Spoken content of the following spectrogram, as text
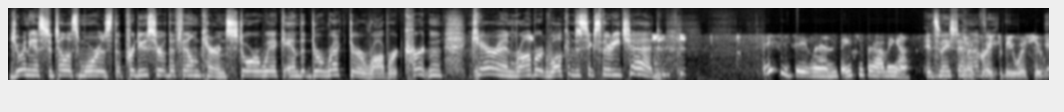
Joining us to tell us more is the producer of the film, Karen Storwick, and the director, Robert Curtin. Karen, Robert, welcome to 630 CHED. Thank you, Thank you for having us. It's nice to yeah, have great you. to be with you. Yeah,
